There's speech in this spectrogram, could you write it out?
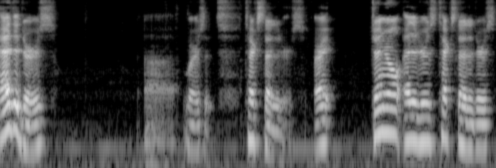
Editors, uh, where is it? Text Editors, alright? General Editors, Text Editors,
